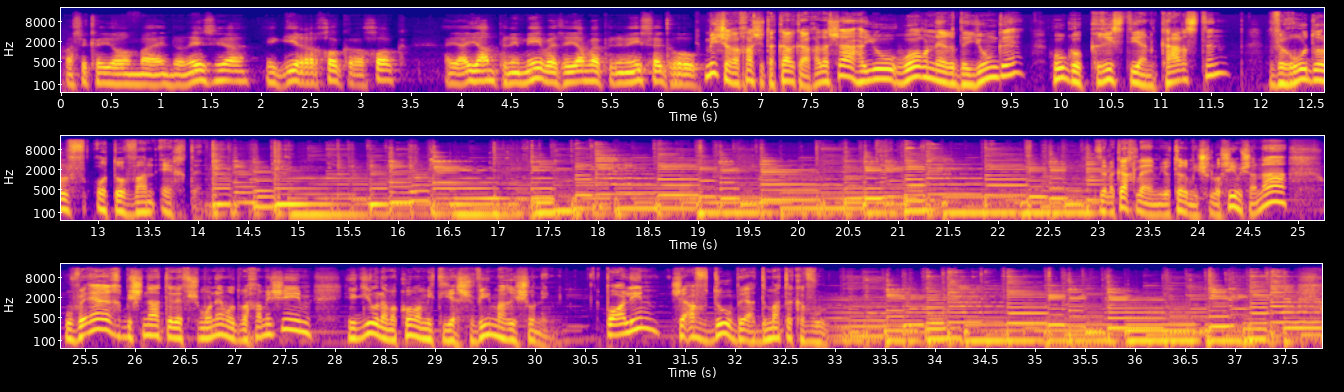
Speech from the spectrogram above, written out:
מה שכיום אינדונזיה, הגיע רחוק רחוק, היה ים פנימי ואת הים הפנימי סגרו. מי שרכש את הקרקע החדשה היו וורנר דה יונגה, הוגו קריסטיאן קרסטן ורודולף אוטו ון אכטן. זה לקח להם יותר מ-30 שנה, ובערך בשנת 1850 הגיעו למקום המתיישבים הראשונים. פועלים שעבדו באדמת הכבול.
